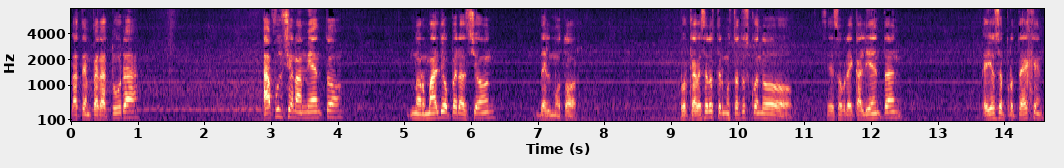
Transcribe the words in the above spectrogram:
la temperatura a funcionamiento normal de operación del motor. Porque a veces los termostatos cuando se sobrecalientan, ellos se protegen.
